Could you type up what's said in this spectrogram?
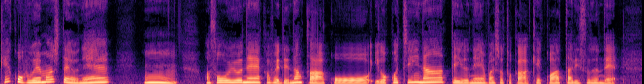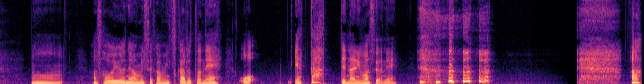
結構増えましたよね。うん。まあ、そういうね、カフェでなんかこう、居心地いいなっていうね、場所とか結構あったりするんで、うん。まあ、そういうね、お店が見つかるとね、お、やったってなりますよね。あ、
